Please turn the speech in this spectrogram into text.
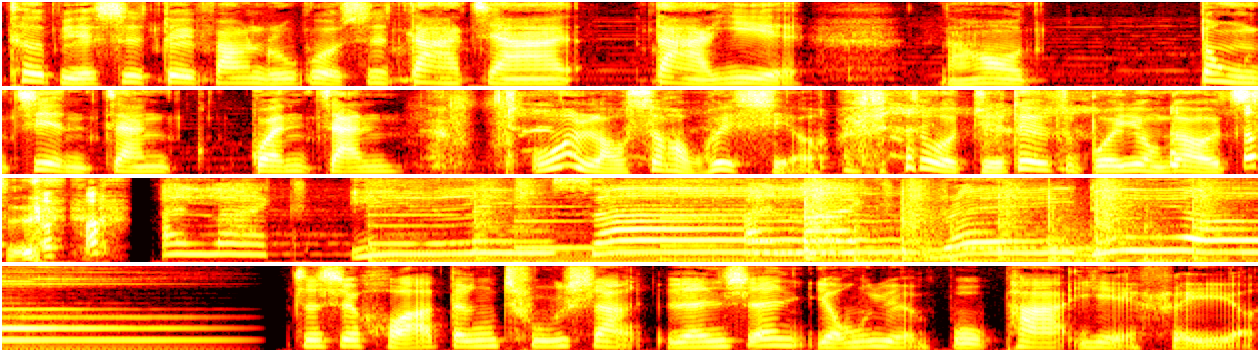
特别是对方如果是大家大业，然后洞见沾观瞻。哇，老师好会写哦，这我绝对是不会用到的词。I like 这是华灯初上，人生永远不怕夜黑哦。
